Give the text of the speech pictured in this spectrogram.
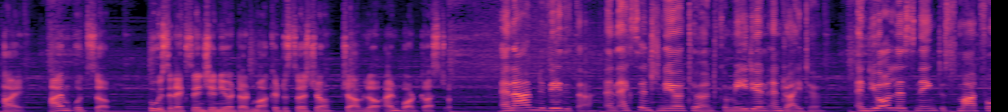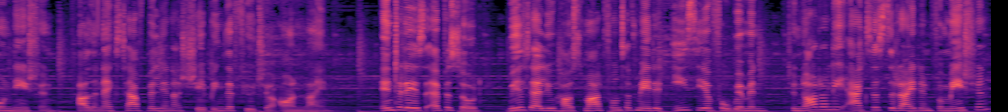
Hi, I'm Utsav, who is an ex engineer turned market researcher, traveler, and podcaster. And I'm Nivedita, an ex engineer turned comedian and writer. And you're listening to Smartphone Nation how the next half billion are shaping their future online. In today's episode, we'll tell you how smartphones have made it easier for women to not only access the right information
